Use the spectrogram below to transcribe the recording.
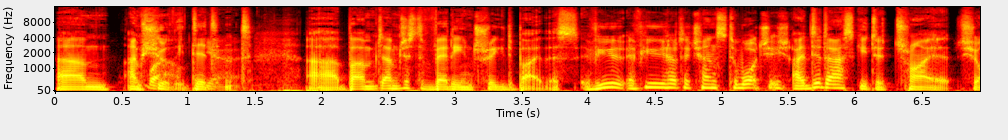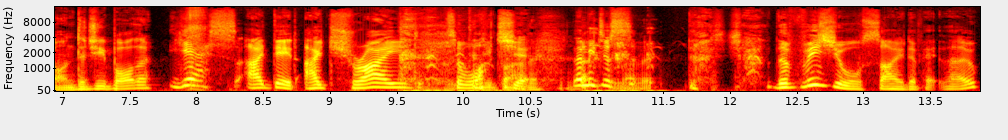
Um, I'm sure Well, they didn't, uh, but I'm, I'm just very intrigued by this. Have you have you had a chance to watch it? I did ask you to try it, Sean. Did you bother? Yes, I did. I tried to watch it. Let me just. the visual side of it, though,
